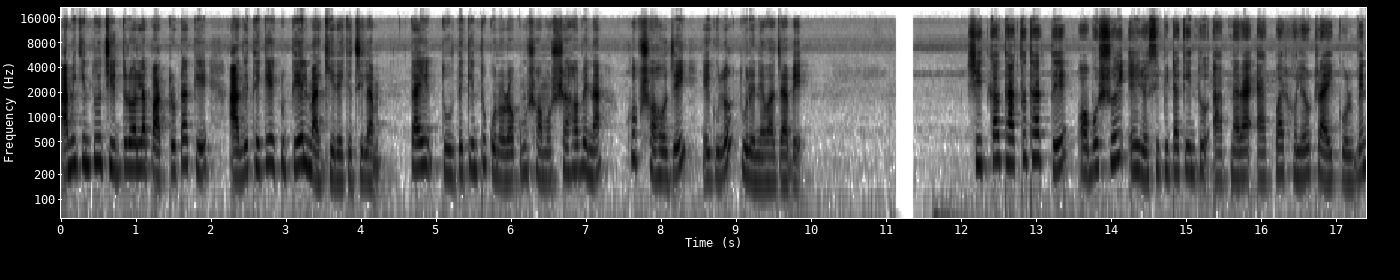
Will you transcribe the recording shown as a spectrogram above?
আমি কিন্তু ছিদ্রওয়ালা পাত্রটাকে আগে থেকে একটু তেল মাখিয়ে রেখেছিলাম। তাই তুলতে কিন্তু কোনো রকম সমস্যা হবে না। খুব সহজেই এগুলো তুলে নেওয়া যাবে। শীতকাল থাকতে থাকতে অবশ্যই এই রেসিপিটা কিন্তু আপনারা একবার হলেও ট্রাই করবেন।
